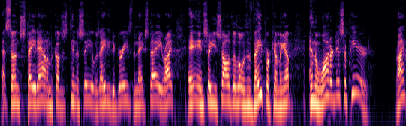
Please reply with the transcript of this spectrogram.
that sun stayed out. And because it's Tennessee, it was 80 degrees the next day, right? And, and so you saw the, the vapor coming up, and the water disappeared right?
